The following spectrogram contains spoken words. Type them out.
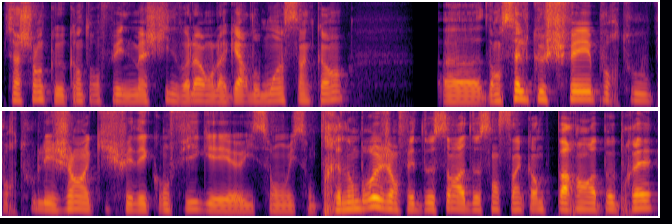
sachant que quand on fait une machine, voilà, on la garde au moins 5 ans, euh, dans celle que je fais pour, tout, pour tous les gens à qui je fais des configs, et ils, sont, ils sont très nombreux, j'en fais 200 à 250 par an à peu près.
